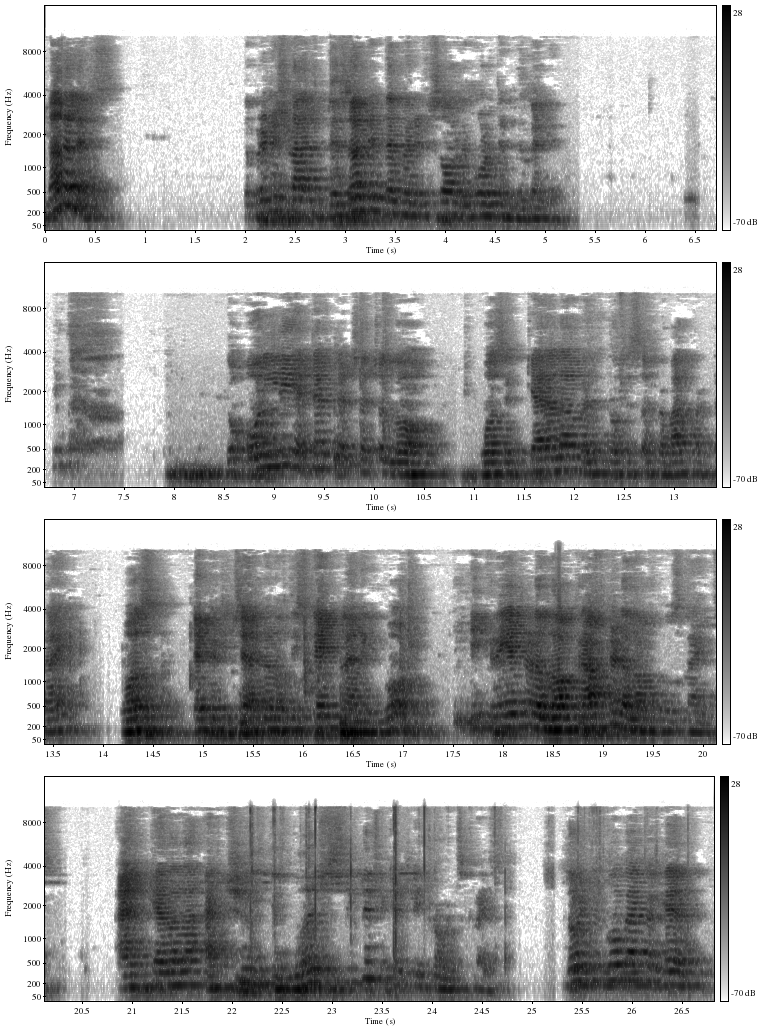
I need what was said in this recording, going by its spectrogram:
nonetheless, the British Raj deserted them when it saw revolt and rebellion. The only attempt at such a law was in Kerala when Professor Prabhat Patnaik was deputy chairman of the State Planning Board. He created a law crafted along those lines. And Kerala actually emerged significantly from its crisis. Though it will go back again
